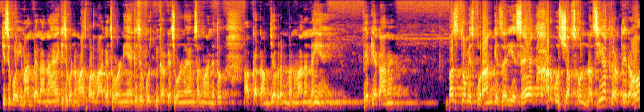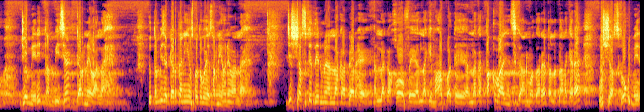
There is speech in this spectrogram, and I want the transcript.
کسی کو ایمان پہ لانا ہے، کسی کو نماز پڑھوا کے چھوڑنی ہے، کسی کو کچھ بھی کر کے چھوڑنا ہے مسلمان ہے تو آپ کا کام جبرن منوانا نہیں ہے۔ پھر کیا کام ہے؟ بس تم اس قرآن کے ذریعے سے ہر اس شخص کو نصیحت کرتے رہو جو میری تنبی سے ڈرنے والا ہے۔ جو تنبی سے ڈرتا نہیں ہے، اس پر تو کوئی اثر نہیں ہونے والا ہے۔ جس شخص کے دل میں اللہ کا ڈر ہے، اللہ کا خوف ہے، اللہ کی محبت ہے، اللہ کا تقوی جس کا نام ہوتا ہے، تو اللہ تعالیٰ کہہ رہا ہے، اس شخص کو میرے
